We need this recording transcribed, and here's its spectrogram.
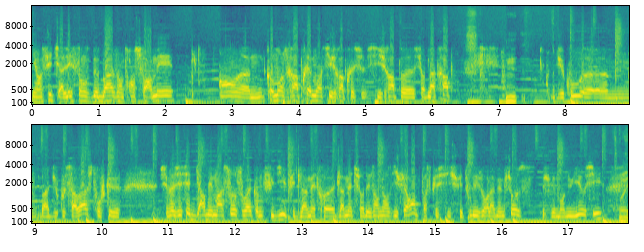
Et ensuite, il y a l'essence de base en transformé en euh, comment je rapperais moi si je rapperais sur- si je rappe sur de la trappe. Du coup, euh, bah du coup ça va. Je trouve que j'essaie de garder ma sauce, ouais, comme tu dis, et puis de la mettre, euh, de la mettre sur des ambiances différentes, parce que si je fais tous les jours la même chose, je vais m'ennuyer aussi. Oui.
